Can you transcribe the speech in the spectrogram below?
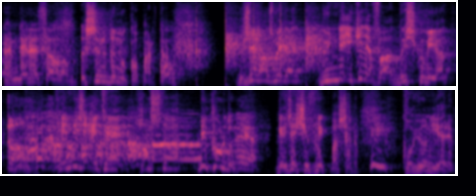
Hem de ne sağlam. Isırdı mı kopartan. Güzel hazmeden, günde iki defa dışkılayan, temiz ete hasta bir kurdum. Gece çiftlik basarım. Koyun yerim.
